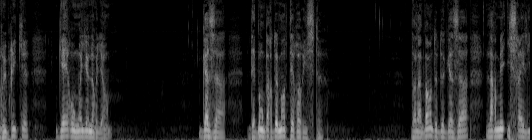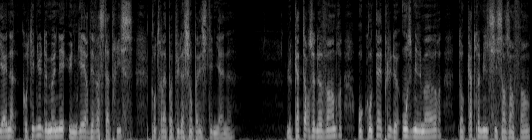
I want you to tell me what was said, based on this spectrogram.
Rubrique Guerre au Moyen-Orient. Gaza, des bombardements terroristes. Dans la bande de Gaza, l'armée israélienne continue de mener une guerre dévastatrice contre la population palestinienne. Le 14 novembre, on comptait plus de onze mille morts, dont quatre mille six cents enfants,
